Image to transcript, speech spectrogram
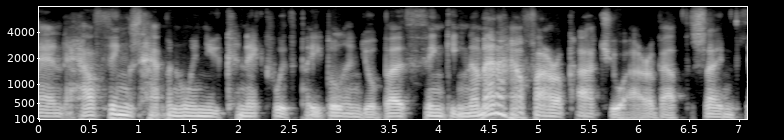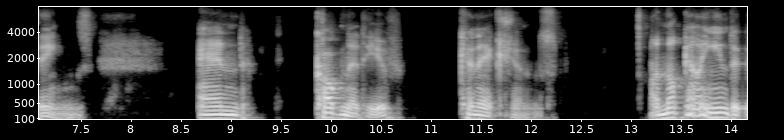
and how things happen when you connect with people and you're both thinking, no matter how far apart you are, about the same things, and cognitive connections. I'm not going into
